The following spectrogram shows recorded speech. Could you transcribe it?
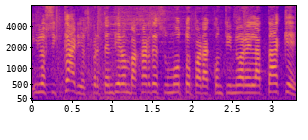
y los sicarios pretendieron bajar de su moto para continuar el ataque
